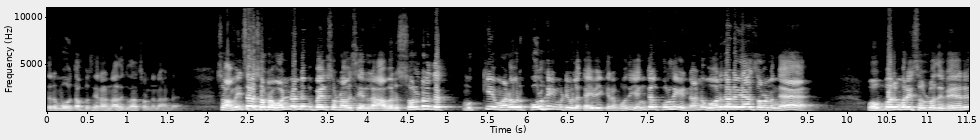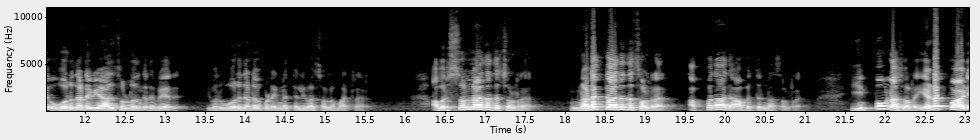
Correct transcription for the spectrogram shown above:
திரும்பவும் தப்பு செய்கிறான்னு அதுக்கு தான் சொன்னேன் நான். ஸோ அமித்ஷா சொல்கிற ஒன்னொன்றுக்கு பதில் சொன்ன அவசியம் இல்லை. அவர் சொல்கிறத முக்கியமான ஒரு கொள்கை முடிவில் கை வைக்கிற போது எங்கள் கொள்கை என்னன்னு ஒரு தடவையாக சொல்லணுங்க. ஒவ்வொரு முறை சொல்வது வேறு ஒரு தடவையாவது சொல்வதுங்கிறது வேறு. இவர் ஒரு தடவை கூட இன்னும் தெளிவாக சொல்ல மாட்டார் அவர் சொல்லாததை சொல்கிறார் நடக்காததை சொல்கிறார் அப்போ தான் அது ஆபத்துன்னு நான் சொல்கிறேன் இப்பவும் நான் சொல்கிறேன் எடப்பாடி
